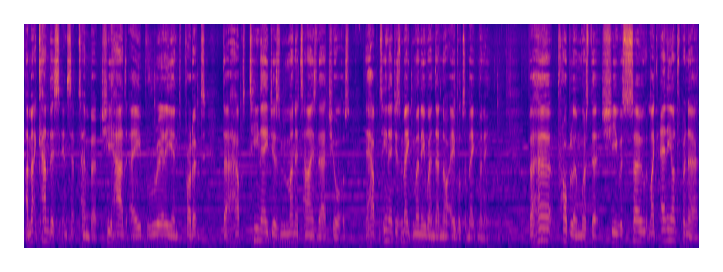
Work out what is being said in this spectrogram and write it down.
I met Candace in September. She had a brilliant product that helped teenagers monetize their chores. It helped teenagers make money when they're not able to make money. But her problem was that she was so, like any entrepreneur,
